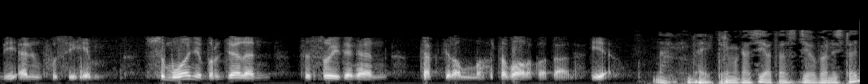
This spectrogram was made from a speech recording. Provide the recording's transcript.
bi anfusihim. Semuanya berjalan sesuai dengan takdir Allah Tabaraka wa Ta'ala. Iya. Nah, baik, terima kasih atas jawaban Ustaz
